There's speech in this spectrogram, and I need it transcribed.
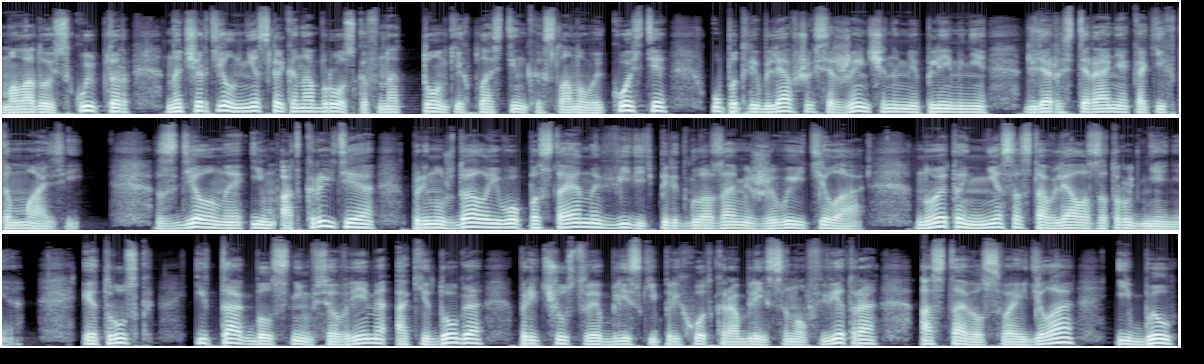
Молодой скульптор начертил несколько набросков на тонких пластинках слоновой кости, употреблявшихся женщинами племени для растирания каких-то мазей. Сделанное им открытие принуждало его постоянно видеть перед глазами живые тела, но это не составляло затруднения. Этруск и так был с ним все время, а Кидога, предчувствуя близкий приход кораблей сынов ветра, оставил свои дела и был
